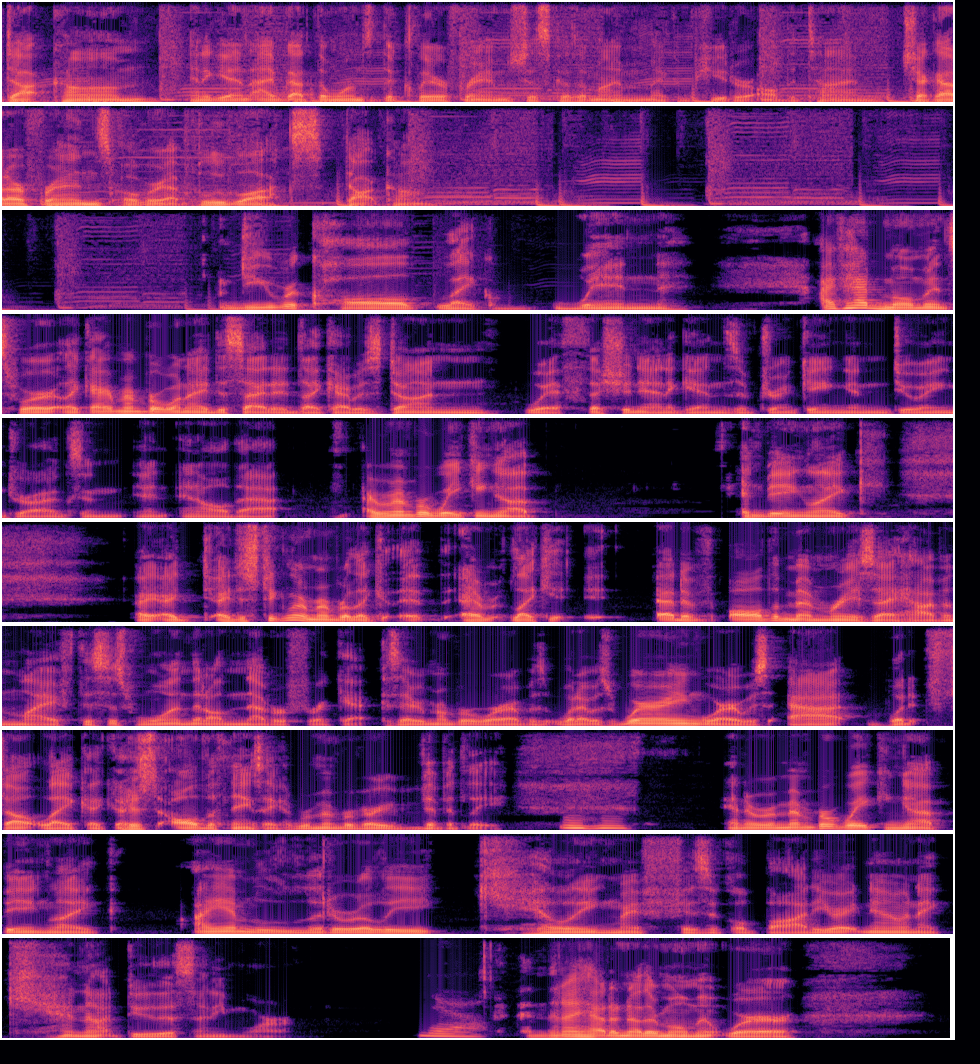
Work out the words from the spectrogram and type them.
Dot com. And again, I've got the ones with the clear frames just because I'm on my computer all the time. Check out our friends over at blublox.com. Do you recall like when I've had moments where, like, I remember when I decided, like, I was done with the shenanigans of drinking and doing drugs and, and, and all that. I remember waking up and being like, I, I, I distinctly remember, like, like, out of all the memories I have in life, this is one that I'll never forget because I remember where I was, what I was wearing, where I was at, what it felt like, like just all the things I could remember very vividly. Mm-hmm. And I remember waking up being like, I am literally killing my physical body right now and I cannot do this anymore. Yeah. And then I had another moment where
